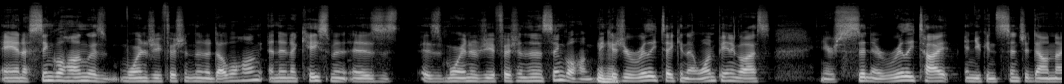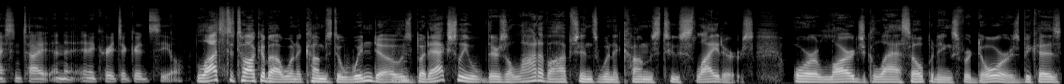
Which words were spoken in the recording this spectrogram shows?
And a single hung is more energy efficient than a double hung, and then a casement is is more energy efficient than a single hung because mm-hmm. you're really taking that one pane of glass and you're sitting it really tight and you can cinch it down nice and tight and it, and it creates a good seal. Lots to talk about when it comes to windows, mm-hmm. but actually there's a lot of options when it comes to sliders or large glass openings for doors because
